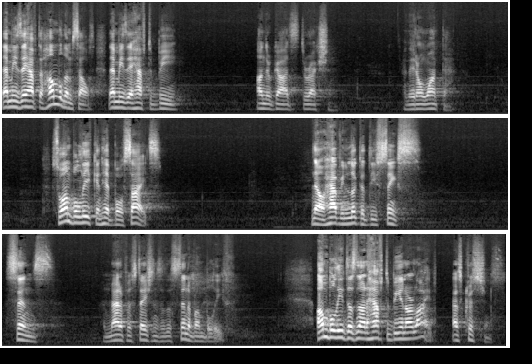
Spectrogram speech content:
That means they have to humble themselves. That means they have to be under God's direction. And they don't want that. So unbelief can hit both sides. Now, having looked at these six sins and manifestations of the sin of unbelief, Unbelief does not have to be in our life as Christians.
